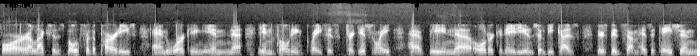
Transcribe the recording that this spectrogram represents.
for elections, both for the parties and working in uh, in voting places, traditionally have been older Canadians, and because there's been some hesitation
